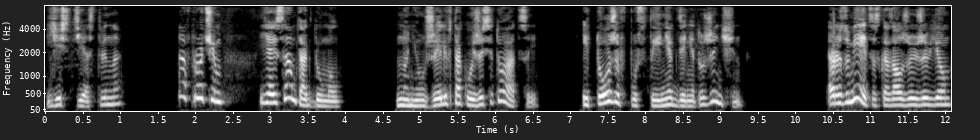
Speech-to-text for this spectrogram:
Естественно. А, впрочем, я и сам так думал. Но неужели в такой же ситуации? И тоже в пустыне, где нету женщин? Разумеется, — сказал Жуй живьем.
